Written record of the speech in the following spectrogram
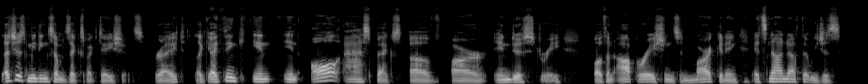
that's just meeting someone's expectations right? Like i think in in all aspects of our industry both in operations and marketing it's not enough that we just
